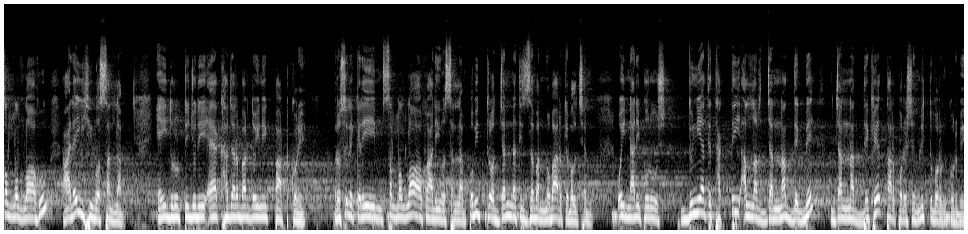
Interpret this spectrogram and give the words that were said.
সল্লাহু আলাইহি ওয়াসাল্লাম। এই দূরটি যদি এক হাজার বার দৈনিক পাঠ করে, রসুল করিম সাল্লাহ আলী ওসাল্লাম পবিত্র জান্নাতি জবান মোবারকে বলছেন, ওই নারী পুরুষ দুনিয়াতে থাকতেই আল্লাহর জান্নাত দেখবে, জান্নাত দেখে তারপরে সে মৃত্যুবরণ করবে।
